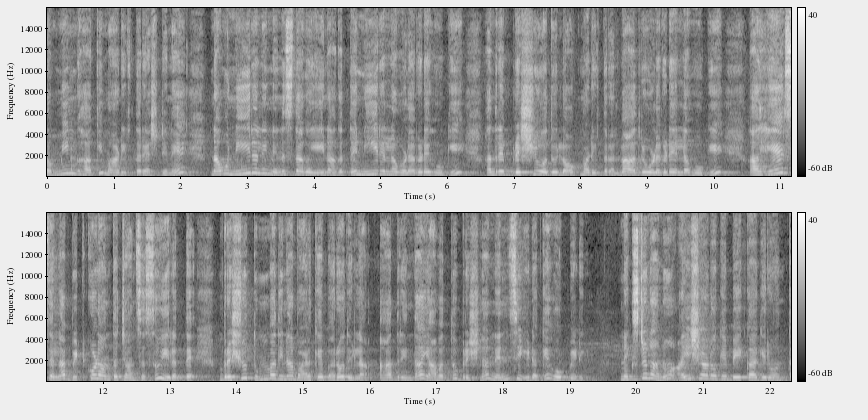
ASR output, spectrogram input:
ಗಮ್ಮಿಂಗ್ ಹಾಕಿ ಮಾಡಿರ್ತಾರೆ ಅಷ್ಟೇ ನಾವು ನೀರಲ್ಲಿ ನೆನೆಸಿದಾಗ ಏನಾಗುತ್ತೆ, ನೀರೆಲ್ಲ ಒಳಗಡೆ ಹೋಗಿ, ಅಂದರೆ ಬ್ರಷ್ಷು ಅದು ಲಾಕ್ ಮಾಡಿರ್ತಾರಲ್ವ ಅದ್ರ ಒಳಗಡೆ ಎಲ್ಲ ಹೋಗಿ, ಆ ಹೇರ್ಸ್ ಎಲ್ಲ ಬಿಟ್ಕೊಳ್ಳೋ ಅಂಥ ಚಾನ್ಸಸ್ಸು ಇರುತ್ತೆ. ಬ್ರಷ್ಷು ತುಂಬ ದಿನ ಬಾಳಿಕೆ ಬರೋದಿಲ್ಲ ಆದ್ದರಿಂದ ಯಾವತ್ತೂ ಬ್ರಷ್ನ ನೆನೆಸಿ ಇಡೋಕ್ಕೆ ಹೋಗಬೇಡಿ. ನೆಕ್ಸ್ಟ್ ನಾನು ಐ ಶ್ಯಾಡೋಗೆ ಬೇಕಾಗಿರೋ ಅಂಥ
